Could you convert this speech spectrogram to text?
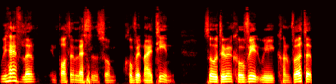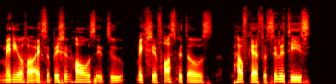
we have learned important lessons from COVID 19. So during COVID, we converted many of our exhibition halls into makeshift hospitals, healthcare facilities.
